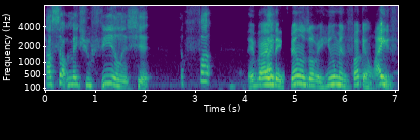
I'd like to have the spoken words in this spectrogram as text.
How something makes you feel and shit. The fuck? They value Like- their feelings over human fucking life.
